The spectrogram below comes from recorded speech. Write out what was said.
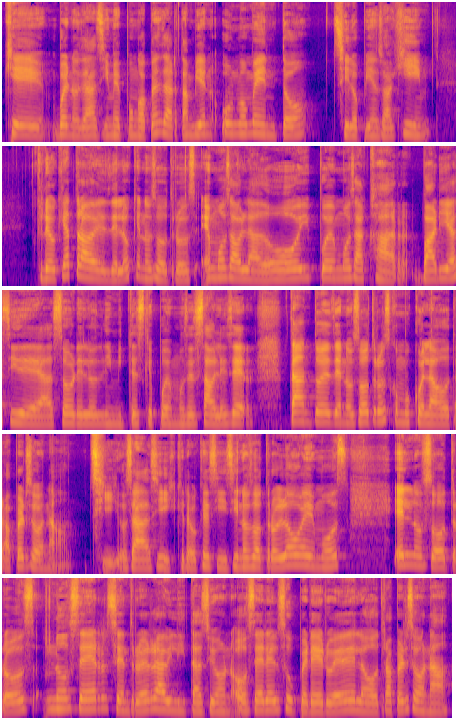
que bueno, ya si me pongo a pensar también un momento, si lo pienso aquí, Creo que a través de lo que nosotros hemos hablado hoy podemos sacar varias ideas sobre los límites que podemos establecer, tanto desde nosotros como con la otra persona. Sí, o sea, sí, creo que sí. Si nosotros lo vemos, el nosotros no ser centro de rehabilitación o ser el superhéroe de la otra persona,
